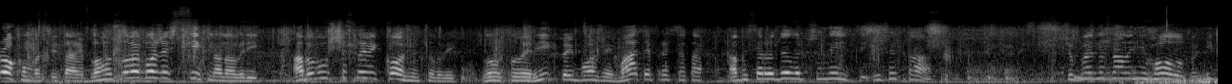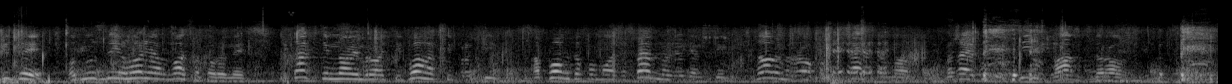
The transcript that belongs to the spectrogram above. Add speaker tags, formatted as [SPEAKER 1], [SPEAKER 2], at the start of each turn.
[SPEAKER 1] роком вас вітаю. Благослови Боже всіх на новий рік. Аби був щасливий кожен чоловік. Благослови рік той Божий, мати пресвята, аби се родили пшениці і жита. Щоб ви не знали ні голоду, ні біди. От нужди і горя вас охорони. І так в тім новім році Бога всі просіть. А Бог допоможе певно людям всім. З Новим роком, щастя вам. Бажаю бути всім вам здоров'я.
